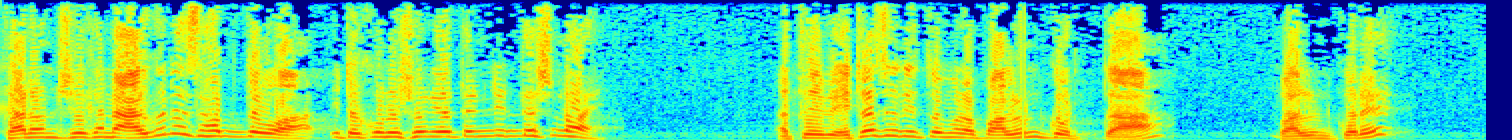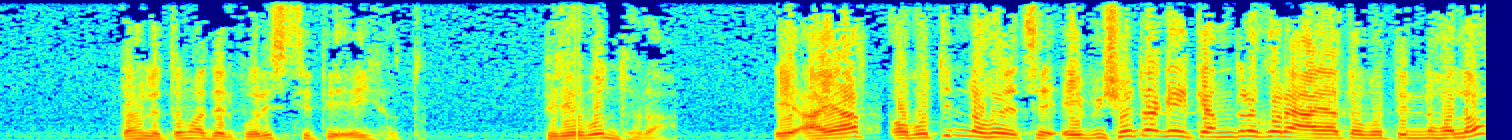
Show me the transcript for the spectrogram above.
কারণ সেখানে আগুনে ঝাঁপ দেওয়া, এটা কোন শরীয়তের নির্দেশ নয়। অতএব এটা যদি তোমরা পালন করতা পালন করে, তাহলে তোমাদের পরিস্থিতি এই হতো। প্রিয় বন্ধুরা, এই আয়াত অবতীর্ণ হয়েছে। এই বিষয়টাকে কেন্দ্র করে আয়াত অবতীর্ণ হলো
